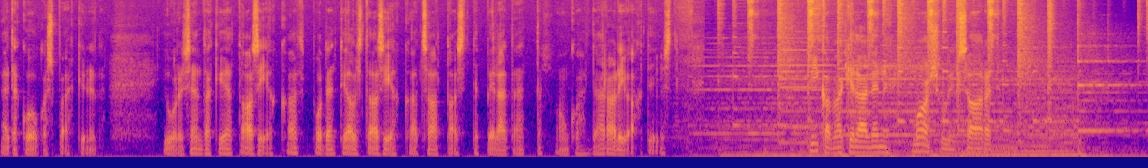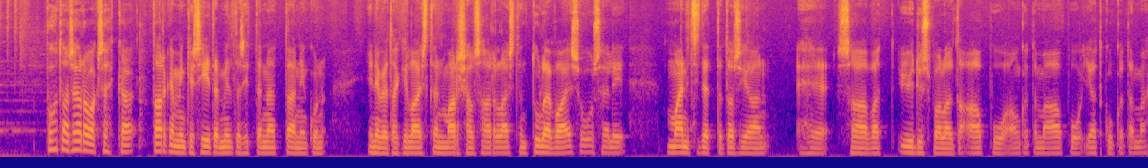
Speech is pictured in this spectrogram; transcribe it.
näitä koukospähkinöitä. Juuri sen takia, että asiakkaat, potentiaaliset asiakkaat saattaa sitten pelätä, että onko tämä radioaktiivista. Mika Mäkeläinen, Marshallin saaret, Puhutaan seuraavaksi ehkä tarkemminkin siitä, miltä sitten näyttää niin kuin Enevetakilaisten, Marshall-saarelaisten tulevaisuus. Eli mainitsit, että tosiaan he saavat Yhdysvalloilta apua. Onko tämä apu, jatkuuko tämä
